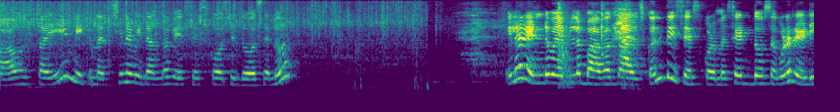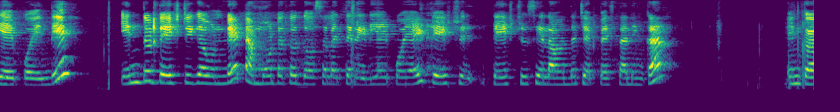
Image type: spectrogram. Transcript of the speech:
బాగా వస్తాయి. మీకు నచ్చిన విధంగా వేసేసుకోవచ్చు దోశలు. ఇలా రెండు వైపులా బాగా కాల్చుకొని తీసేసుకోవడమే. సెట్ దోశ కూడా రెడీ అయిపోయింది. ఎంతో టేస్టీగా ఉండే టమోటాతో దోశలు అయితే రెడీ అయిపోయాయి. టేస్ట్ టేస్ట్ చూసి ఎలా ఉందో చెప్పేస్తాను ఇంకా. ఇంకా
